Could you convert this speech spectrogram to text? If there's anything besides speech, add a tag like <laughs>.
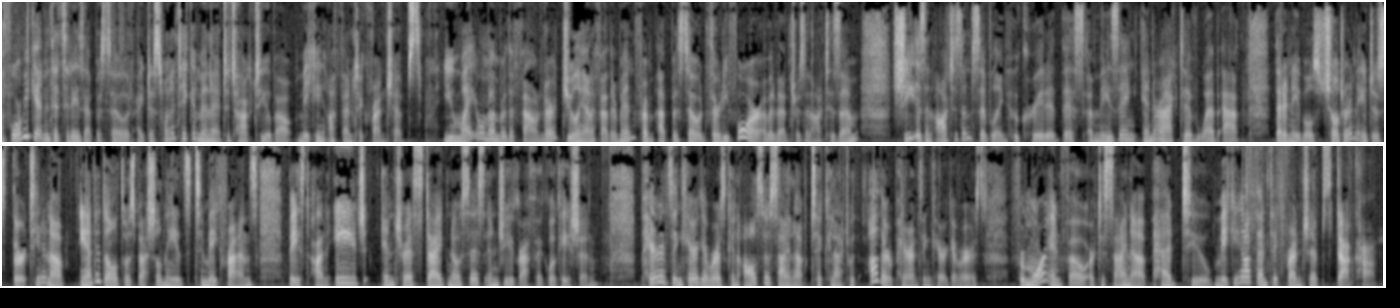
Before we get into today's episode, I just want to take a minute to talk to you about making authentic friendships. You might remember the founder, Juliana Fetherman, from episode 34 of Adventures in Autism. She is an autism sibling who created this amazing interactive web app that enables children ages 13 and up and adults with special needs to make friends based on age, interest, diagnosis, and geographic location. Parents and caregivers can also sign up to connect with other parents and caregivers. For more info or to sign up, head to makingauthenticfriendships.com.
